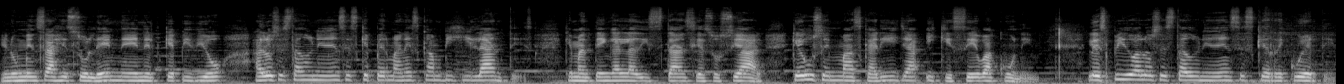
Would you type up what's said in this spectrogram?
en un mensaje solemne en el que pidió a los estadounidenses que permanezcan vigilantes, que mantengan la distancia social, que usen mascarilla y que se vacunen. Les pido a los estadounidenses que recuerden,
